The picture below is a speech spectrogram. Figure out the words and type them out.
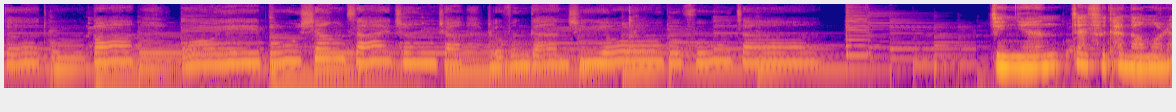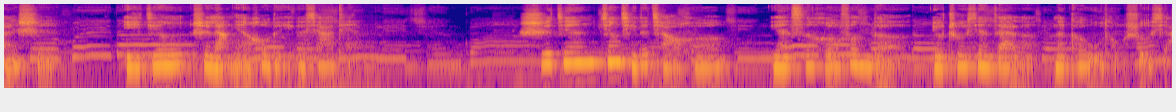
的童话，我已不想再挣扎，这份感情有多复杂。今年再次看到漠然时，已经是两年后的一个夏天。时间惊奇的巧合，严丝合缝的。又出现在了那棵梧桐树下，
